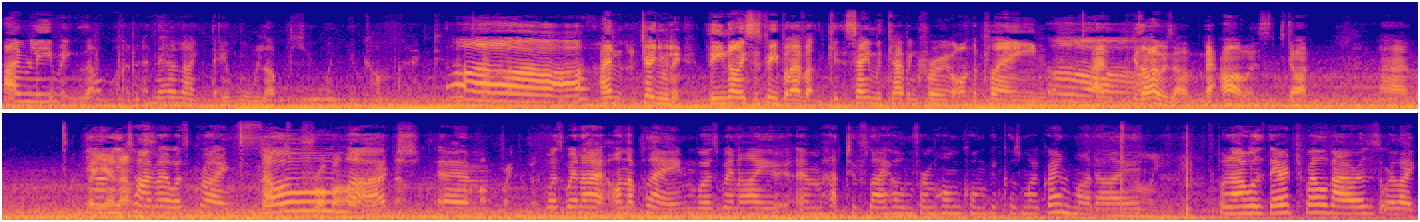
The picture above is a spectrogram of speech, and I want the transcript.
I'm leaving someone, and they're like, "They will love you when you come back." Aww. And genuinely, the nicest people ever. Same with cabin crew on the plane, and because I was um, I was done. Um, The yeah, only time was, I was crying so that was much um, was when I on the plane was when I um, had to fly home from Hong Kong because my grandma died. Oh, yeah. But I was there 12 hours, or like,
